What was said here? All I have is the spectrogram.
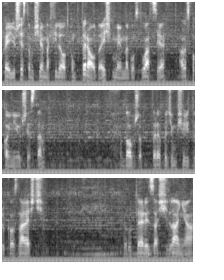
Okej, już jestem. Musiałem na chwilę od komputera odejść. Miałem nagłą sytuację, ale spokojnie już jestem. Dobrze, teraz będziemy musieli tylko znaleźć routery zasilania.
